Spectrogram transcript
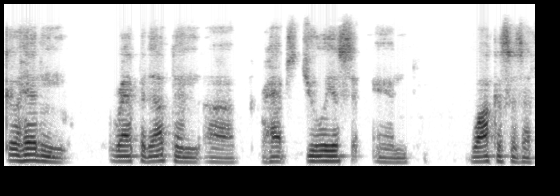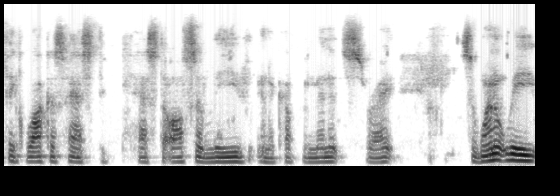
go ahead and wrap it up and uh, perhaps Julius and Wakas, as I think Wakas has to has to also leave in a couple of minutes, right? So why don't we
